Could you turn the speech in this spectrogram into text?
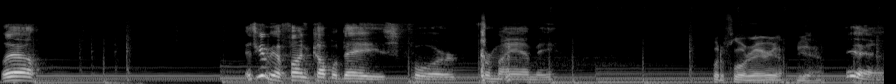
well, it's going to be a fun couple days for for Miami. For the Florida area, yeah. Yeah.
